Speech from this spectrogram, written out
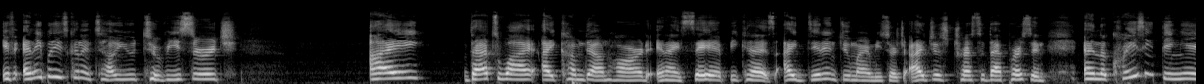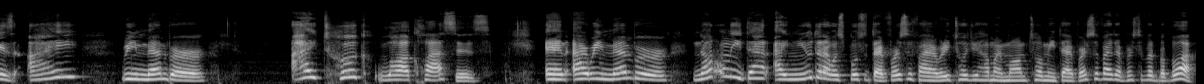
if anybody's going to tell you to research, I that's why I come down hard and I say it because I didn't do my research. I just trusted that person. And the crazy thing is, I remember I took law classes. And I remember not only that, I knew that I was supposed to diversify. I already told you how my mom told me diversify, diversify, blah, blah.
